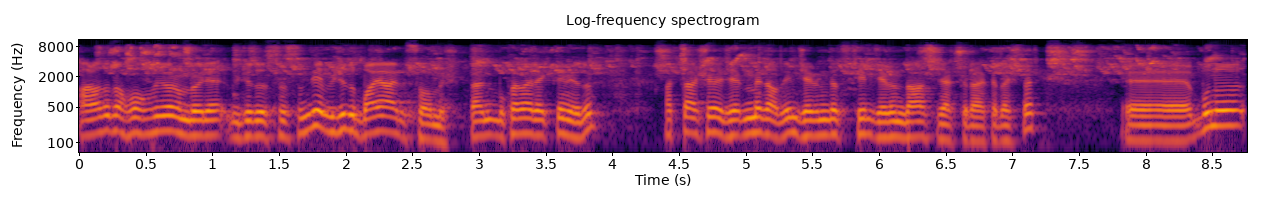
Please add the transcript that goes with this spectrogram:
Arada da hohluyorum böyle vücudu ısınsın diye. Vücudu bayağı bir soğumuş. Ben bu kadar beklemiyordum. Hatta şöyle cebime de alayım. Cebimde tutayım. Cebim daha sıcaktır arkadaşlar. Ee, bunu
